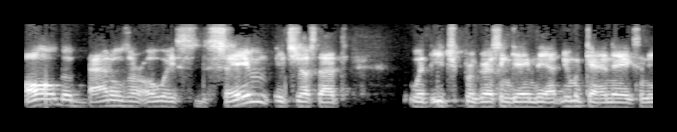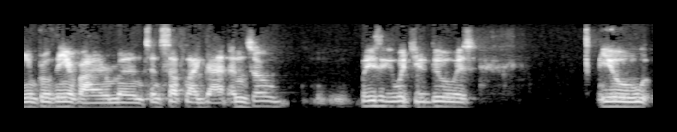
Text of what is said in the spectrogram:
all the battles are always the same. It's just that with each progressing game, they add new mechanics and they improve the environment and stuff like that. And so basically, what you do is you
